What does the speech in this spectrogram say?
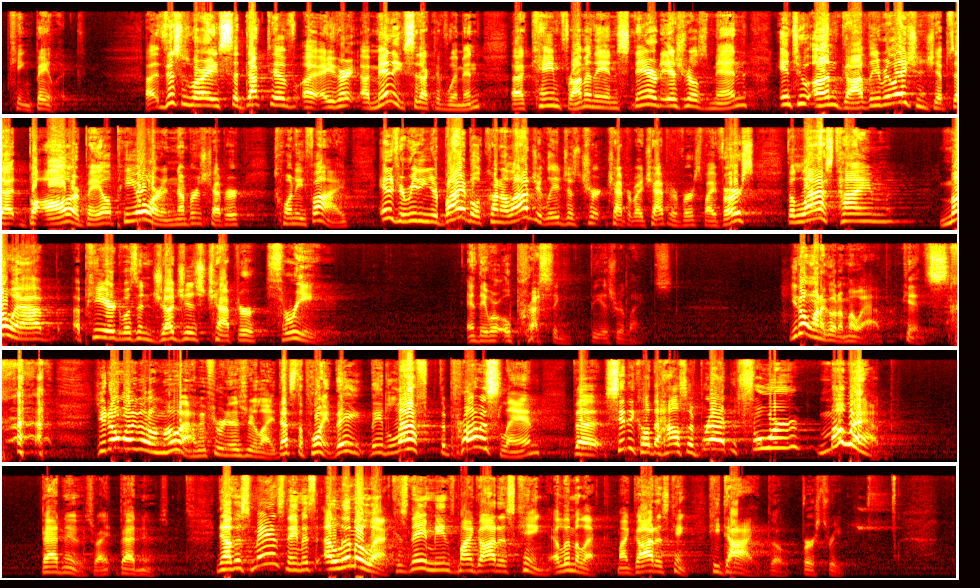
King Balak. Uh, this is where a seductive, uh, a very, uh, many seductive women uh, came from, and they ensnared Israel's men into ungodly relationships at Baal or Baal Peor in Numbers chapter 25. And if you're reading your Bible chronologically, just chapter by chapter, verse by verse, the last time Moab appeared was in Judges chapter 3. And they were oppressing the Israelites. You don't want to go to Moab, kids. You don't want to go to Moab if you're an Israelite. That's the point. They, they left the promised land, the city called the House of Bread, for Moab. Bad news, right? Bad news. Now, this man's name is Elimelech. His name means my God is king. Elimelech, my God is king. He died, though, verse 3.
